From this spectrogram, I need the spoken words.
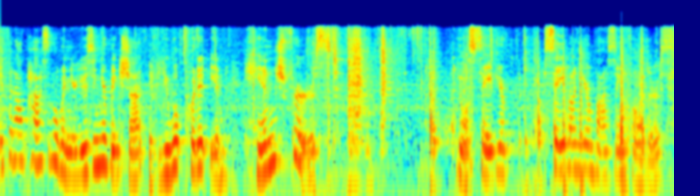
If at all possible, when you're using your big shot, if you will put it in hinge first, you will save your save on your embossing folders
